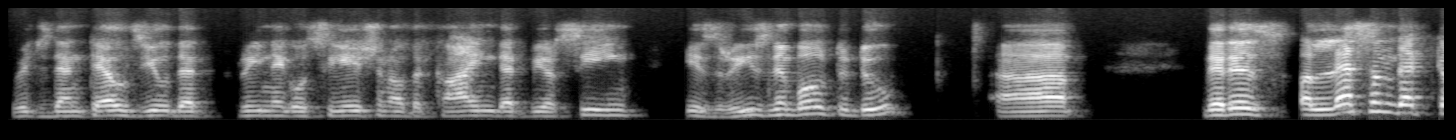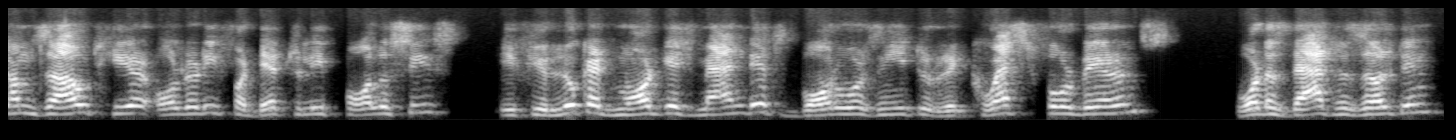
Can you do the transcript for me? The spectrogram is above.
which then tells you that renegotiation of the kind that we are seeing is reasonable to do. Uh, there is a lesson that comes out here already for debt relief policies. If you look at mortgage mandates, borrowers need to request forbearance. What does that result in?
